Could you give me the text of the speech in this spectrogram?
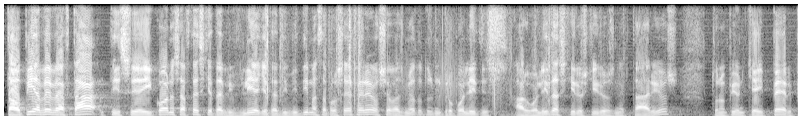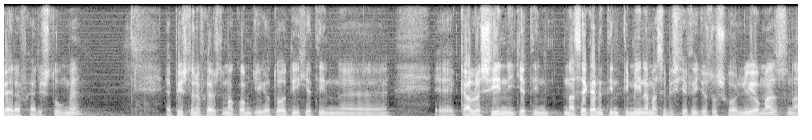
τα οποία βέβαια αυτά, τις ε, εικόνες αυτές και τα βιβλία και τα DVD μας τα προσέφερε ο Σεβασμιότατος Μητροπολίτης Αργολίδας, κύριος κύριος Νεκτάριος, τον οποίον και υπέρ υπέρ ευχαριστούμε. Επίσης τον ευχαριστούμε ακόμη και για το ότι είχε την ε, ε, καλοσύνη και την, μας έκανε την τιμή να μας επισκεφθεί και στο σχολείο μας, να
